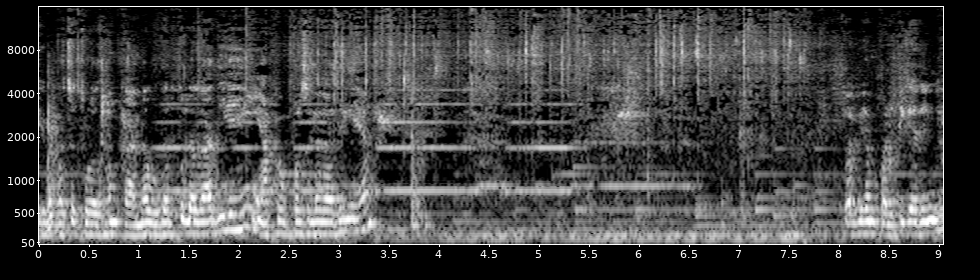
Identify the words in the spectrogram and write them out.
ये ऊपर से थोड़ा सा हम कांदा उधर तो लगा दिए हैं, यहाँ पे ऊपर से लगा देंगे हम। अभी हम पलटी करेंगे।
